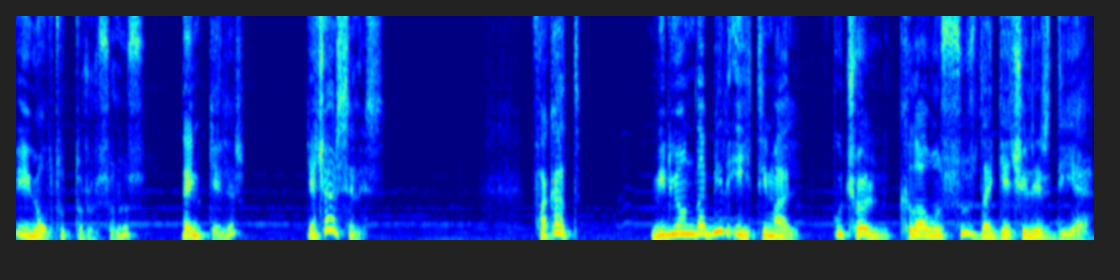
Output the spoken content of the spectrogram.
bir yol tutturursunuz, denk gelir, geçersiniz. Fakat milyonda bir ihtimal bu çöl kılavuzsuz da geçilir diye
